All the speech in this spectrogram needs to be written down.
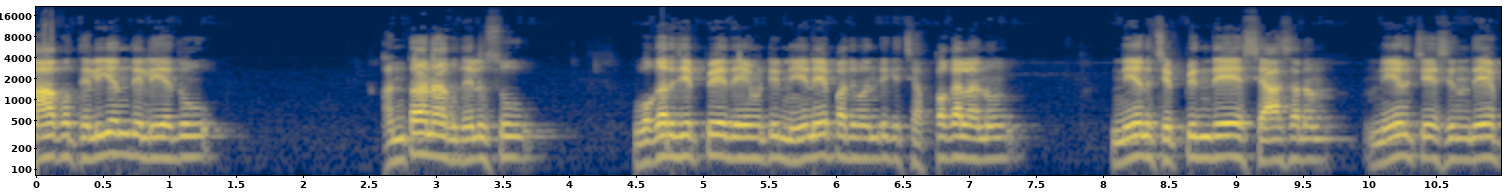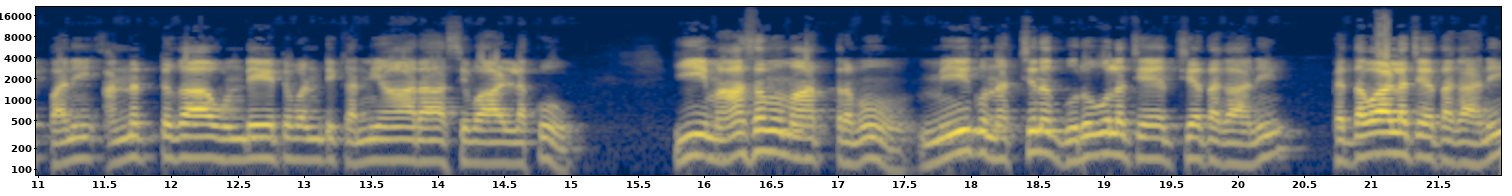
నాకు తెలియంది లేదు. అంతా నాకు తెలుసు. ఒకరు చెప్పేది ఏమిటి నేనే పది మందికి చెప్పగలను. నేను చెప్పిందే శాసనం నేను చేసిందే పని అన్నట్టుగా ఉండేటువంటి కన్యారాశి వాళ్ళకు ఈ మాసము మాత్రము మీకు నచ్చిన గురువుల చే చేత కానీ పెద్దవాళ్ళ చేత కానీ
